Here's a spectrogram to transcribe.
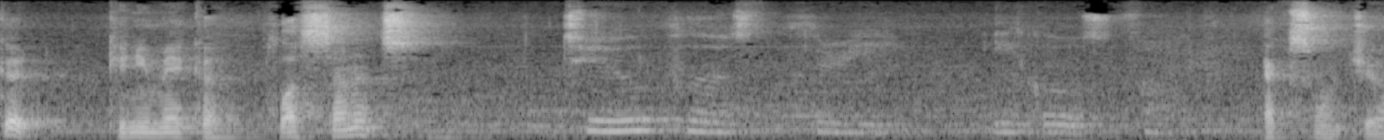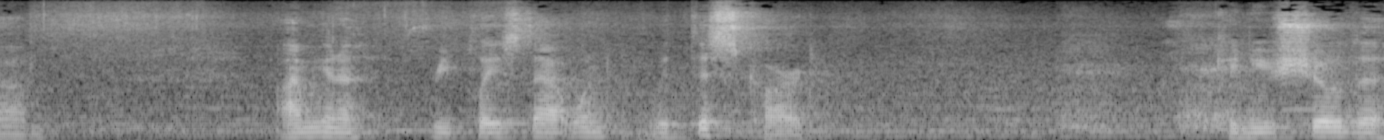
Good. Can you make a plus sentence? Two plus three equals five. Excellent job. I'm going to replace that one with this card. Can you show the,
